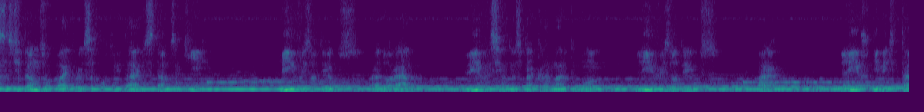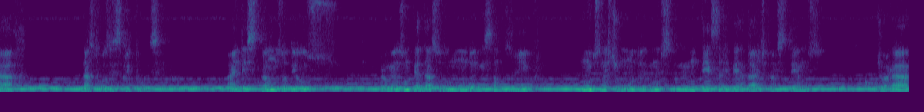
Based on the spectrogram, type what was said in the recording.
Graças te damos, ó Pai, por essa oportunidade de estarmos aqui livres, ó Deus, para adorá-lo, livres, Senhor Deus, para clamar o teu nome, livres, ó Deus, para ler e meditar nas tuas escrituras, Senhor. Ainda estamos, ó Deus, pelo menos um pedaço do mundo, ainda estamos livres. Muitos neste mundo não, têm essa liberdade que nós temos de orar,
